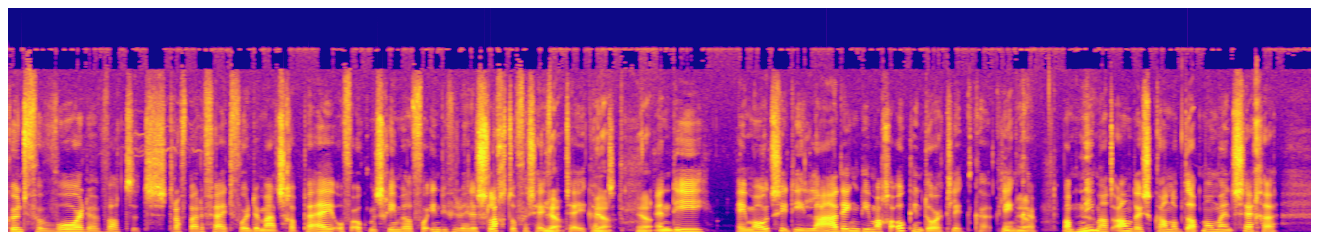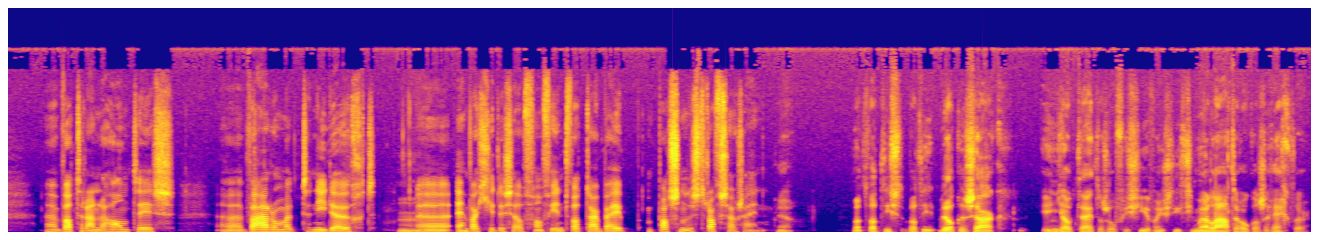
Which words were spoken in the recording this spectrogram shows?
kunt verwoorden wat het strafbare feit voor de maatschappij of ook misschien wel voor individuele slachtoffers heeft ja. betekend. Ja. Ja. En die emotie, die lading, die mag ook in doorklinken. Ja. Want niemand anders kan op dat moment zeggen uh, wat er aan de hand is, uh, waarom het niet deugt Mhm. mm -hmm. uh, en wat je er zelf van vindt, wat daarbij een passende straf zou zijn. Ja. Wat, wat is, wat is, welke zaak in jouw tijd als officier van justitie, maar later ook als rechter,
